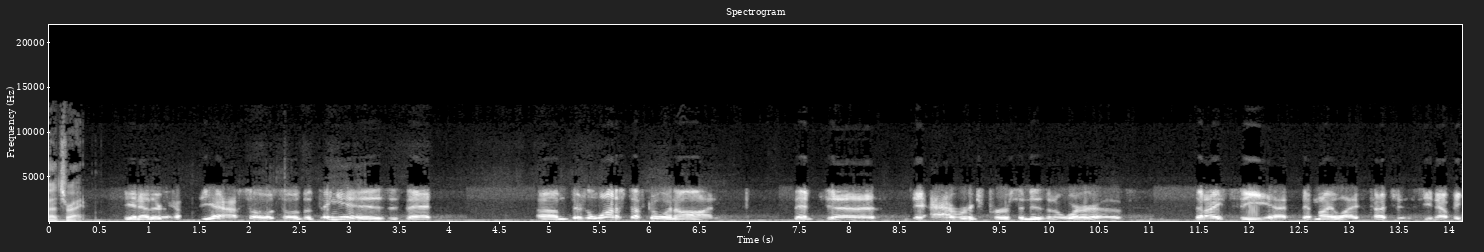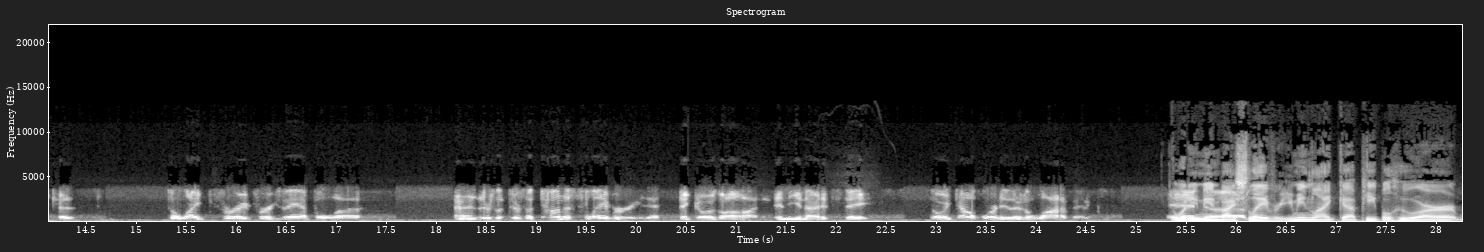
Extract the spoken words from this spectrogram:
That's right. You know, they're yeah. So so the thing is, is that um, there's a lot of stuff going on that uh, the average person isn't aware of that I see uh, that my life touches. You know, because so like for for example. Uh, there's a, there's a ton of slavery that, that goes on in the United States. So in California, there's a lot of it. what do you And, mean by uh, slavery? You mean like uh, people who are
